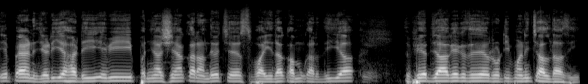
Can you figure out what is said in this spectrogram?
ਇਹ ਭੈਣ ਜਿਹੜੀ ਆ ਸਾਡੀ, ਇਹ ਵੀ ਪੰਜਾਂ ਛਿਆਂ ਘਰਾਂ ਦੇ ਵਿੱਚ ਸਫ਼ਾਈ ਦਾ ਕੰਮ ਕਰਦੀ ਆ ਤੇ ਫਿਰ ਜਾ ਕੇ ਕਿਤੇ ਰੋਟੀ ਪਾਣੀ ਚੱਲਦਾ ਸੀ।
